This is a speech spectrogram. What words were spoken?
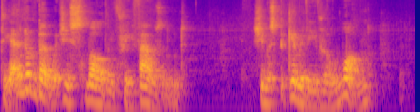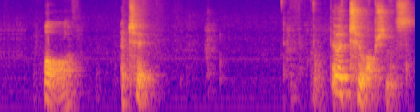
to get a number which is smaller than 3000, she must begin with either a 1 or a 2. There are two options.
